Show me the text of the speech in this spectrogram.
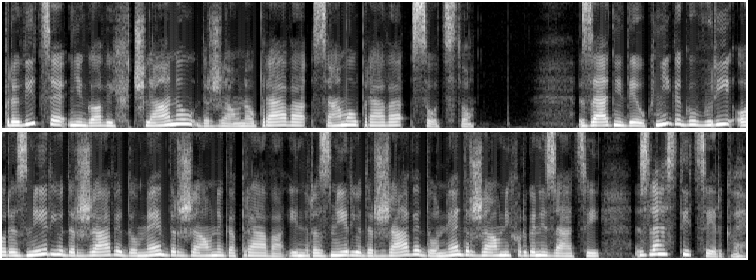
pravice njegovih članov, državna uprava, samouprava, sodstvo. Zadnji del knjige govori o razmerju države do meddržavnega prava in razmerju države do nedržavnih organizacij, zlasti cerkve.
